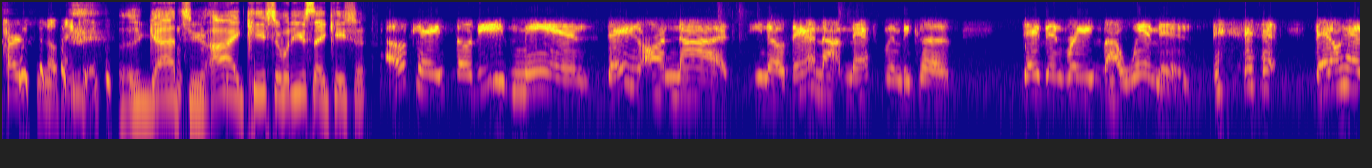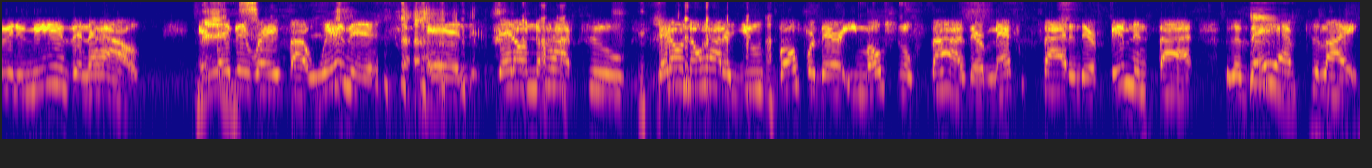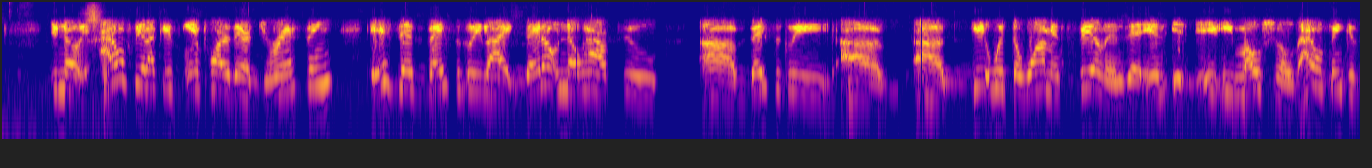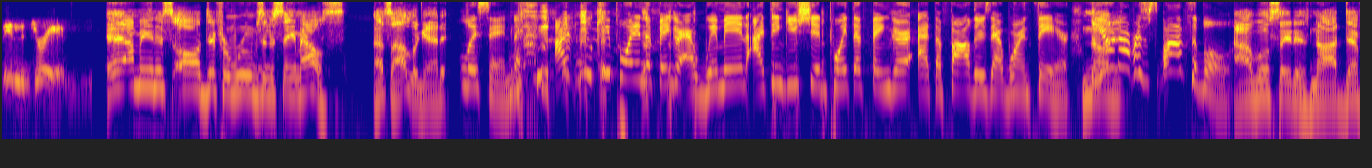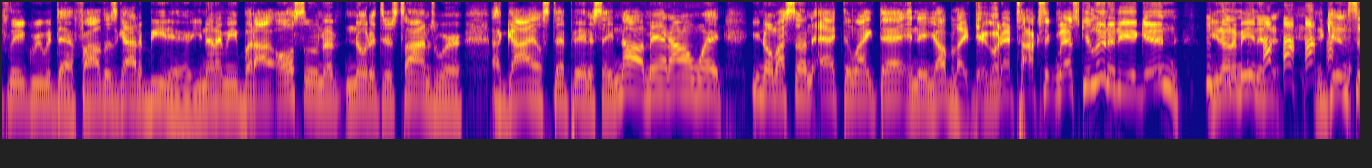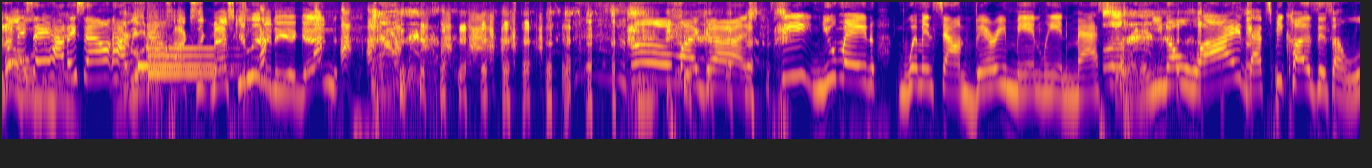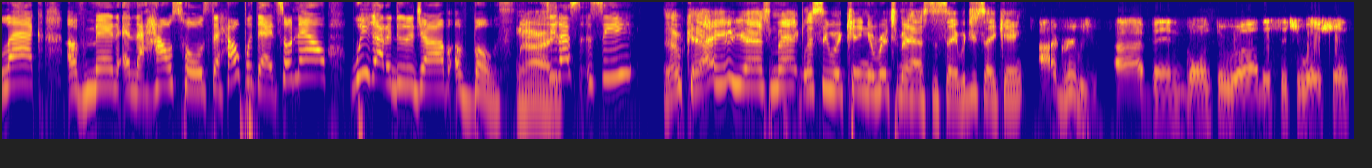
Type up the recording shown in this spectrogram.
Purse, no, thank you. Got you. All right, Keisha. What do you say, Keisha? Okay, so these men, they are not, you know, they're not masculine because they've been raised by women. they don't have any men's in the house. And they've been raised by women and they don't know how to they don't know how to use both of their emotional sides, their masculine side and their feminine side because they hmm. have to like you know, I don't feel like it's in part of their dressing. It's just basically like they don't know how to uh, basically uh, uh, get with the woman's feelings and in emotionals. I don't think it's in the dress. Eh, I mean, it's all different rooms in the same house. That's how I look at it. Listen, I, you keep pointing the finger at women. I think you should point the finger at the fathers that weren't there. No, You're not responsible. I will say this. No, I definitely agree with that. Father's got to be there. You know what I mean? But I also know that there's times where a guy will step in and say, nah, man, I don't want, you know, my son acting like that. And then y'all be like, there go that toxic masculinity again. You know what I mean? And it, gets into What they say? How they sound? How There we go that sound? toxic masculinity again. Oh my gosh. See, you made women sound very manly and masculine. And you know why? That's because there's a lack of men in the households to help with that. So now we got to do the job of both. All right. See, that's, see? okay, I hear you, Ash Mac. Let's see what King in Richmond has to say. What'd you say, King? I agree with you. I've been going through uh, this situation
